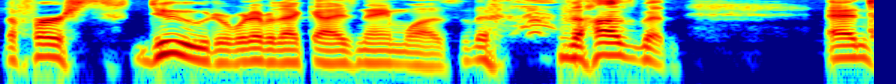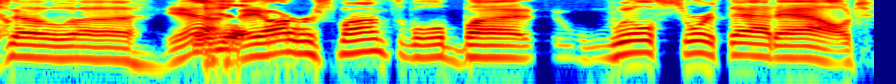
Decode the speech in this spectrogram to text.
the first dude or whatever that guy's name was, the, the husband. And so, uh, yeah, yeah, they are responsible, but we'll sort that out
